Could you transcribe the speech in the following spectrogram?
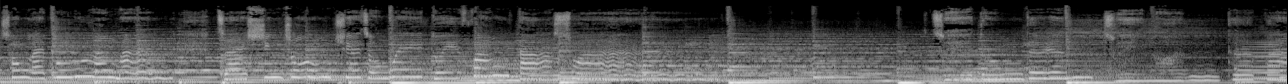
从来不浪漫在心中却总为对方打算。最懂的人最暖的伴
